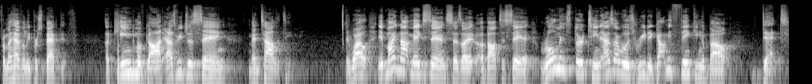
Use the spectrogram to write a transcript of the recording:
from a heavenly perspective. A kingdom of God, as we just sang, mentality. And while it might not make sense as I'm about to say it, Romans 13, as I was reading, got me thinking about debt.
